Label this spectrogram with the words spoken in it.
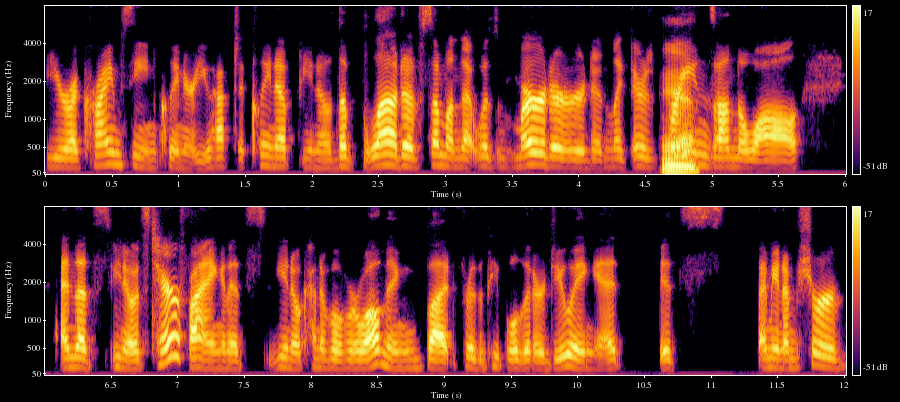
you're a crime scene cleaner. You have to clean up, you know, the blood of someone that was murdered and like there's Yeah. brains on the wall. And that's, you know, it's terrifying and it's, you know, kind of overwhelming. But for the people that are doing it, it's, I mean, I'm sure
